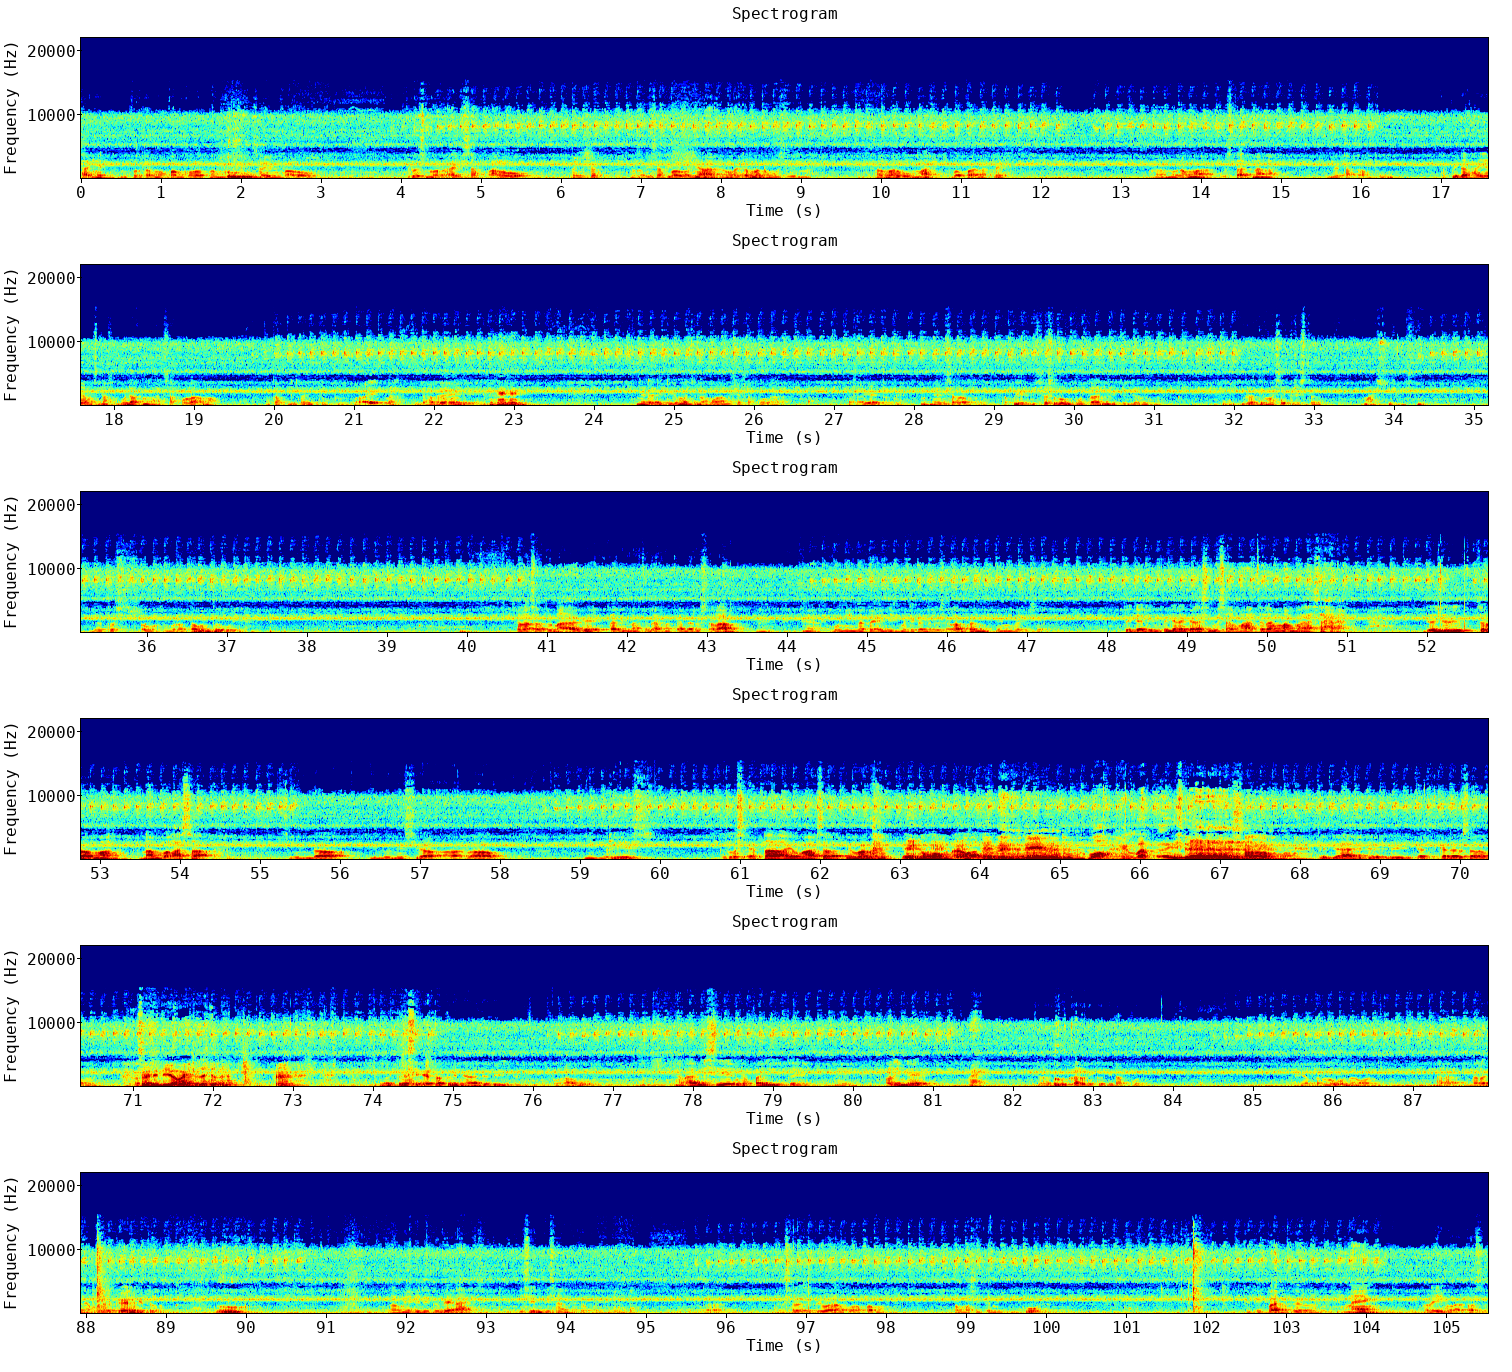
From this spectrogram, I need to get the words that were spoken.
nu pertama pangkolot nama Said Palo terus Nur Aisyah Palo Aisyah? Nur Aisyah Palo nya nu eta mah nu muslim almarhumah bapak teh. Anu, orang mah ustadna lah pendeta kampung. Tapi dah hayang cenah budakna sekolah mah. Otak di itu ke Baiklah, tidak ada Baik. nya dari dia mah cenah mau bisa sekolah pas aya itu teh nya disalam tapi bisa serumputan gitu jalur berarti masih Kristen? Masih. Di atas sama seberapa tahun tuh we. salah satu nage tadi nak kedah nak Darussalam. Hmm. ya bunyi nate anjing baca Darussalam kan yang beasiswa terjadi itu gara-gara si Usama ceramah bahasa. Jadi jadi ceramah enam bahasa. Sunda Indonesia Arab Inggris. Terus eta ayo bahasa timur. Eh ngomong naon wah hebat euy. Sama. Terjadi di, di, di Darussalam terus di dia weh itu si eta tuh nya jadi wow ngan isin ke pai teh. Hmm. paling ge weh jalan tukar gitu di dapur. Ya perlu naon cara nyamperkeun gitu. Uh. Lami di ditu ge ah isin pisan gitu apa Tara, ada salah sepi warang ku apa masihkan buku. Titipan ke neng paling wartos.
